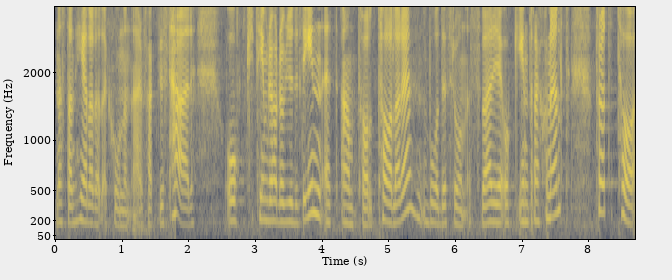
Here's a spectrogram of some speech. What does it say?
nästan hela redaktionen är faktiskt här. Och Timbro har då bjudit in ett antal talare, både från Sverige och internationellt, för att ta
